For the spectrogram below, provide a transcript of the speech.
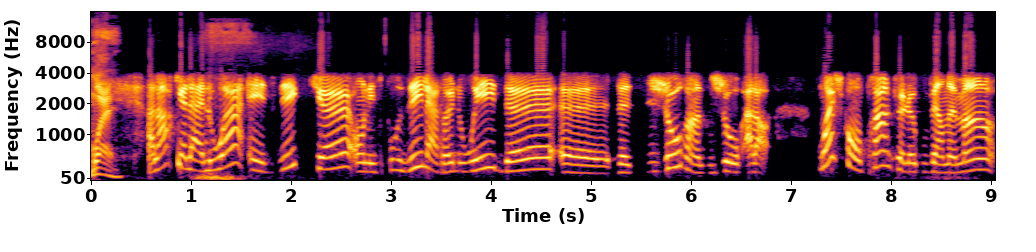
Ouais. Alors que la loi indique qu'on est supposé la renouer de, euh, de 10 jours en 10 jours. Alors, moi, je comprends que le gouvernement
